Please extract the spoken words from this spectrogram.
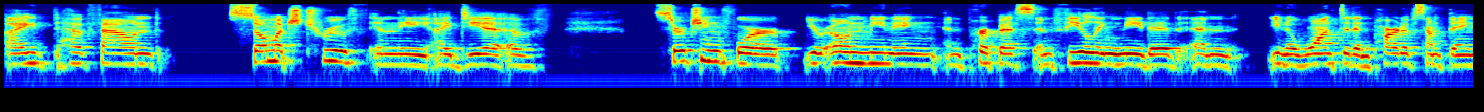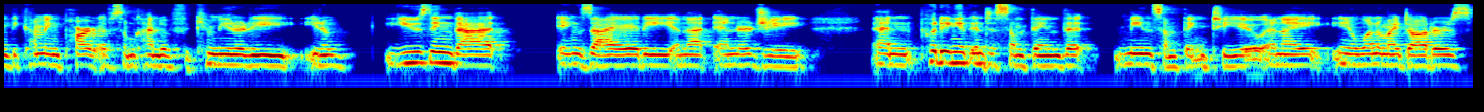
I have found so much truth in the idea of searching for your own meaning and purpose and feeling needed and you know wanted and part of something becoming part of some kind of community you know using that anxiety and that energy and putting it into something that means something to you. And I, you know, one of my daughters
